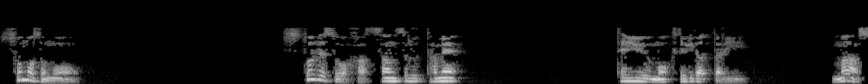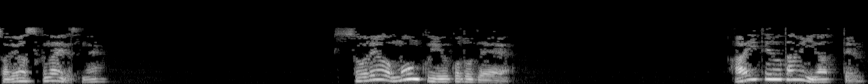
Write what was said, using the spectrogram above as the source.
そもそも、ストレスを発散するためっていう目的だったり、まあそれは少ないですね。それを文句言うことで、相手のためになってる。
